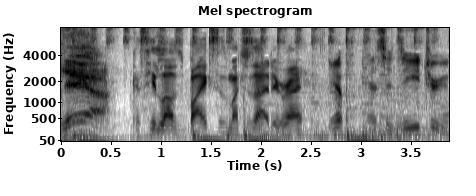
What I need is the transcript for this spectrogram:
Yeah. Because he loves bikes as much as I do, right? Yep, that's indeed true.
